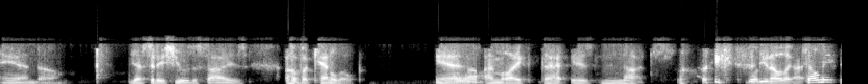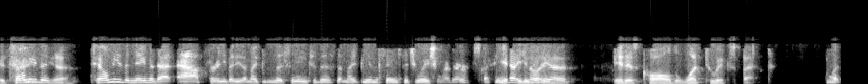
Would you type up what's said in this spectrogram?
and um, yesterday she was a size of a cantaloupe. And oh, wow. I'm like, that is nuts. like, well, you know, like tell me, tell crazy, me the, yeah. tell me the name of that app for anybody that might be listening to this that might be in the same situation where they're expecting. Yeah, you know, yeah, it is called What to Expect. What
